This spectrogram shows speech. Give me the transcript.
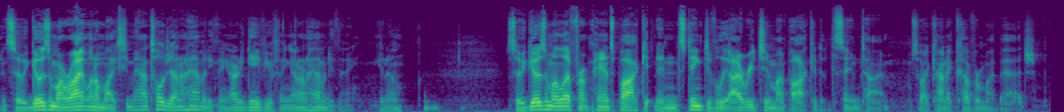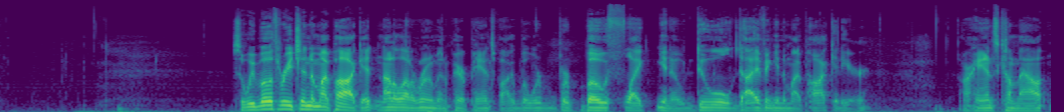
And so he goes in my right one. I'm like, see, man, I told you I don't have anything. I already gave you everything. I don't have anything, you know? So he goes in my left front pants pocket and instinctively I reach in my pocket at the same time. So I kind of cover my badge. So we both reach into my pocket, not a lot of room in a pair of pants pocket, but we're, we're both like, you know, dual diving into my pocket here. Our hands come out.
